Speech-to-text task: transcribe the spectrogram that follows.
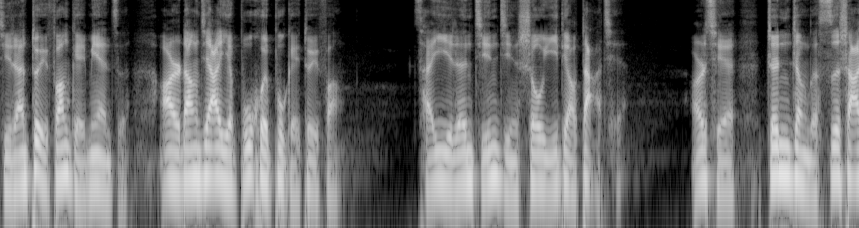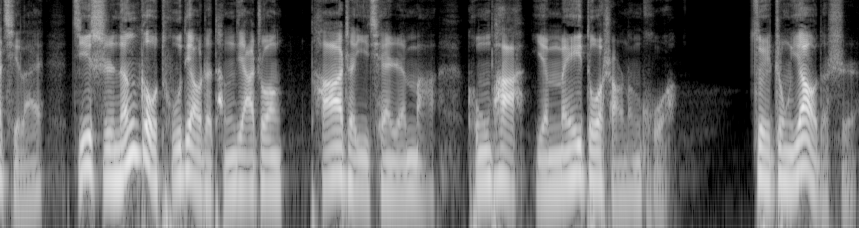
既然对方给面子，二当家也不会不给对方。才一人仅仅收一吊大钱，而且真正的厮杀起来，即使能够屠掉这滕家庄，他这一千人马恐怕也没多少能活。最重要的是，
